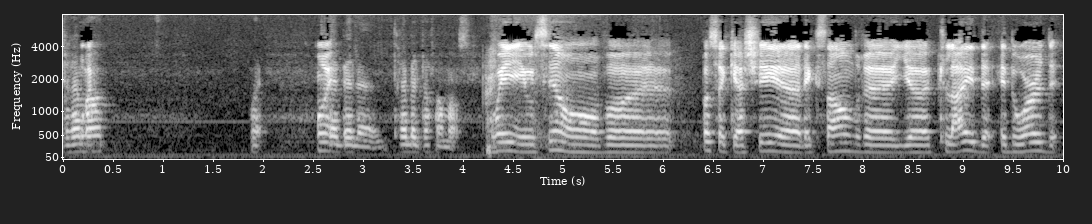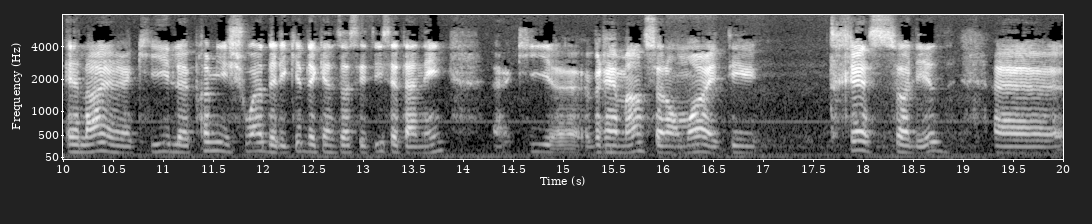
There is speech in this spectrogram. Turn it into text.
Vraiment, ouais. Très, belle, euh, très belle performance. Oui, et aussi, on va euh, pas se cacher, Alexandre, euh, il y a Clyde Edward Heller qui est le premier choix de l'équipe de Kansas City cette année, qui vraiment, selon moi, a été très solide. Euh,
